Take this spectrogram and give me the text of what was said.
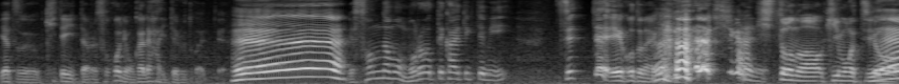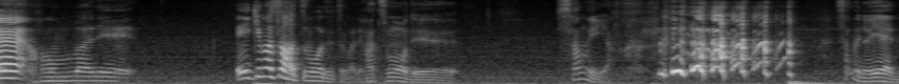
やつ着ていったらそこにお金入ってるとか言って。へえ。そんなもんもらって帰ってきてみ？絶対ええことないから。確かに。人の気持ちを、ねほんまに。え行きます？初詣とかで。初詣。寒いやん。寒いの嫌やねん。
